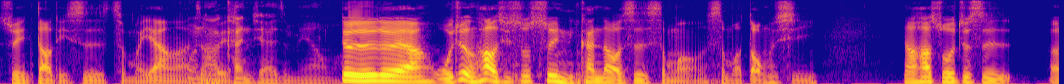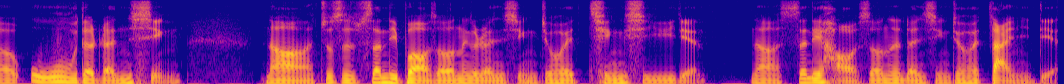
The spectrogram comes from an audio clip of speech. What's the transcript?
所以到底是怎么样啊？问他看起来怎么样吗？对对对啊，我就很好奇，说，所以你看到的是什么什么东西？然后他说，就是呃雾雾的人形，那就是身体不好的时候，那个人形就会清晰一点；那身体好的时候，那人形就会淡一点。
